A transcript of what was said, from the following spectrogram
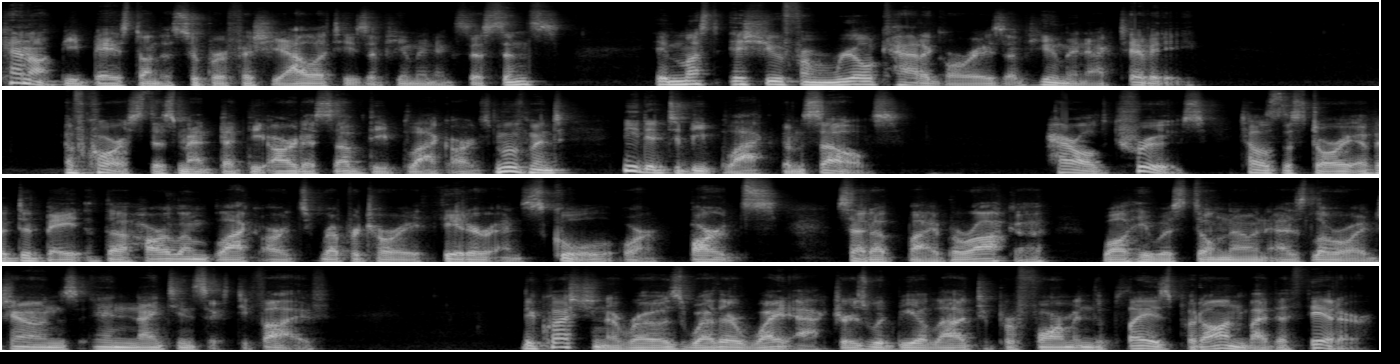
cannot be based on the superficialities of human existence. It must issue from real categories of human activity. Of course, this meant that the artists of the Black Arts movement needed to be Black themselves. Harold Cruse tells the story of a debate at the Harlem Black Arts Repertory Theater and School, or BARTS, set up by Baraka, while he was still known as LeRoi Jones, in 1965. The question arose whether white actors would be allowed to perform in the plays put on by the theater.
